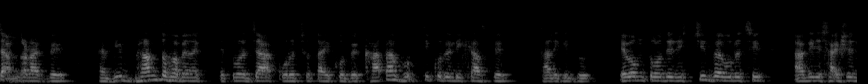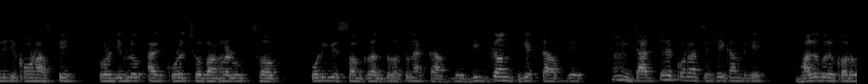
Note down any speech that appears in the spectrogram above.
চাঙ্গা রাখবে বিভ্রান্ত হবে না তোমরা যা করেছ তাই করবে, খাতা ভর্তি করে লিখে আসবে, তাহলে কিন্তু, এবং তোমাদের নিশ্চিতভাবে বলেছি, আগে যে সাজেশন দিয়েছি, কমন আসবে, তোমরা যেগুলো আগে করেছ, বাংলার উৎসব পরিবেশ সংক্রান্ত রচনা একটা আসবে বিজ্ঞান থেকে একটা আসবে হুম যার যা করা আছে সেখান থেকে ভালো করে করো।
